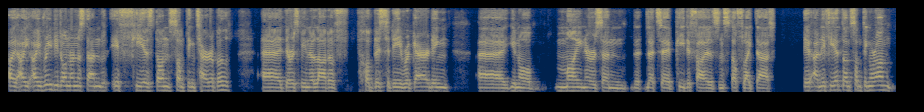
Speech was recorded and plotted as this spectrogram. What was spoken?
I, I, I really don't understand if he has done something terrible. Uh, there's been a lot of publicity regarding, uh, you know, minors and let's say pedophiles and stuff like that. And if he had done something wrong,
